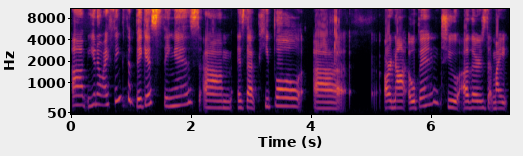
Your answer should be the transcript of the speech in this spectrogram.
Um, you know, I think the biggest thing is um, is that people uh, are not open to others that might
